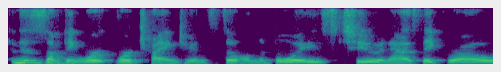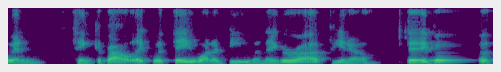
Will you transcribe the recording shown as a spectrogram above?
and this is something we're we're trying to instill in the boys too and as they grow and think about like what they want to be when they grow up, you know, they both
